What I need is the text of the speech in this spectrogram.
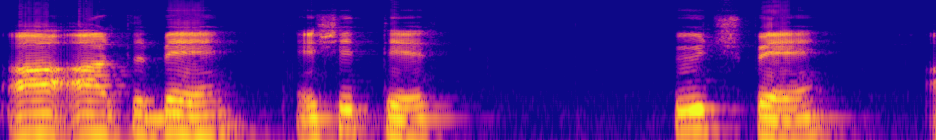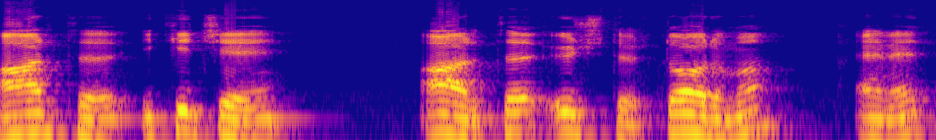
A artı B eşittir 3B artı 2C artı 3'tür. Doğru mu? Evet.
